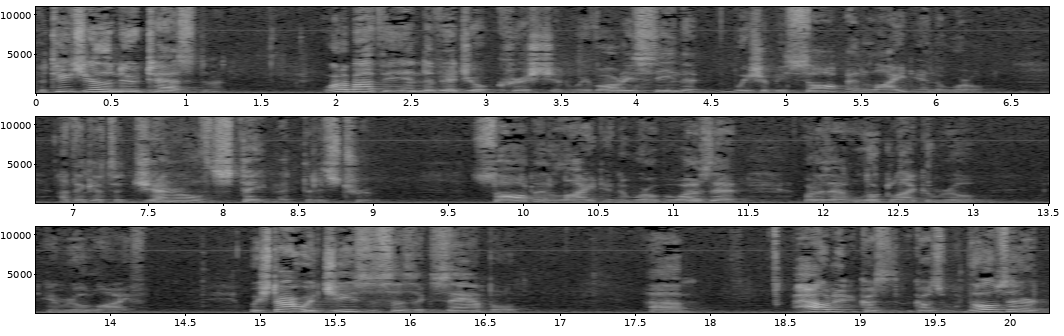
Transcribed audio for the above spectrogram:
the teaching of the New Testament. What about the individual Christian? We've already seen that we should be salt and light in the world. I think it's a general statement that is true. Salt and light in the world. But what does that what does that look like in real in real life? We start with Jesus' example. Um, how because because those that are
